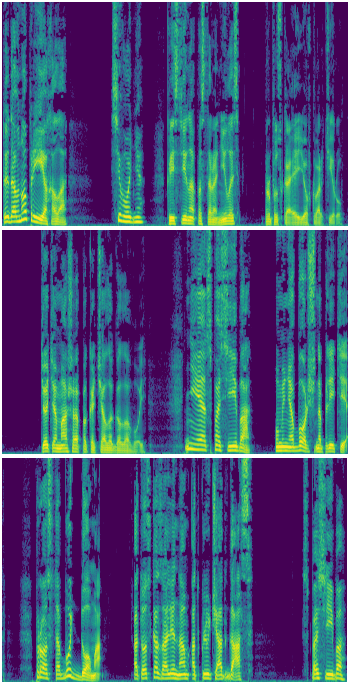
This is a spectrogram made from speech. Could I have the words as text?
Ты давно приехала?» «Сегодня». Кристина посторонилась, пропуская ее в квартиру. Тетя Маша покачала головой. «Нет, спасибо. У меня борщ на плите. Просто будь дома, а то сказали нам отключат газ». «Спасибо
